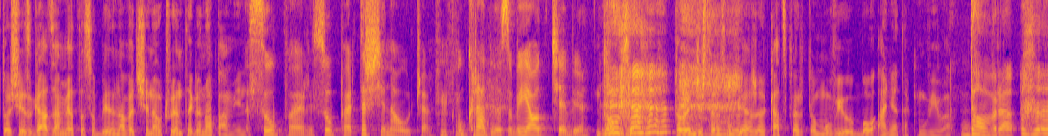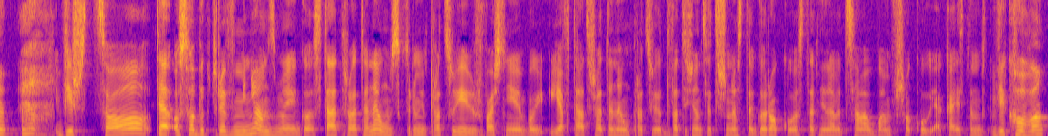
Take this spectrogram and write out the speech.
To się zgadzam, ja to sobie nawet się nauczyłem tego na pamięć. Super, super, też się nauczę. Ukradnę sobie ja od ciebie. Dobrze, to będziesz teraz mówiła, że Kacper to mówił, bo Ania tak mówiła. Dobra. Wiesz co, te osoby, które wymieniłam z mojego z Teatru Ateneum, z którymi pracuję już właśnie, bo ja w Teatrze Ateneum pracuję od 2013 roku, ostatnio nawet sama byłam w szoku, jaka jestem wiekowa,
